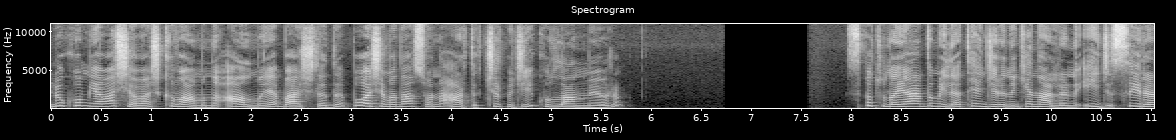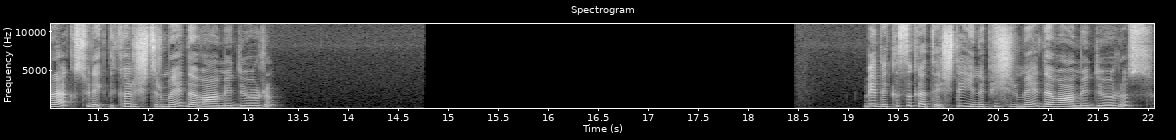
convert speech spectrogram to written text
Lokum yavaş yavaş kıvamını almaya başladı. Bu aşamadan sonra artık çırpıcıyı kullanmıyorum. Spatula yardımıyla tencerenin kenarlarını iyice sıyırarak sürekli karıştırmaya devam ediyorum. Ve de kısık ateşte yine pişirmeye devam ediyoruz.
